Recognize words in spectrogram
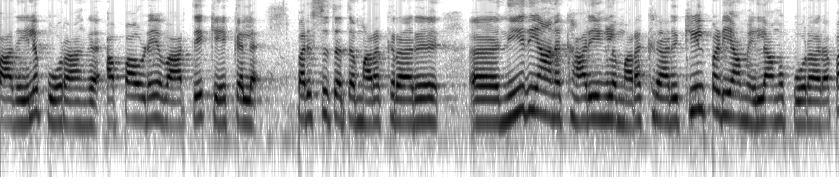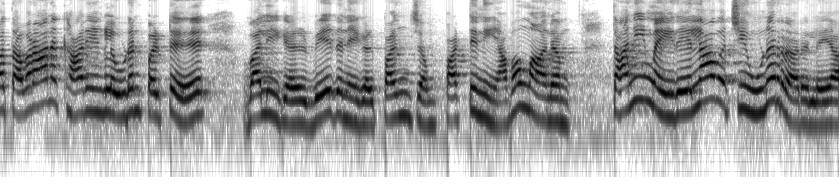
பாதையில் போகிறாங்க அப்பாவுடைய வார்த்தையை கேட்கல. பரிசுத்தத்தை மறக்கிறாரு. நீதியான காரியங்களை மறக்கிறாரு. கீழ்ப்படியாமல் இல்லாமல் போகிறாரு அப்போ தவறான காரியங்களை உடன்பட்டு வலிகள் வேதனைகள் பஞ்சம் பட்டினி அவமானம் தனிமை இது எல்லாவற்றையும் உணர்றாரு இல்லையா?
